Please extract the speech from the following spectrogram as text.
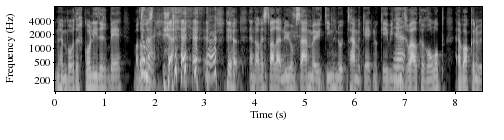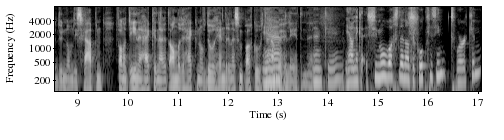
een border collie erbij. Maar dan Doe is, Ja, ja. En dan is het wel aan u om samen met uw teamgenoten te gaan bekijken, oké, wie neemt er welke rol op en wat kunnen we doen om die schapen van het ene hekken naar het andere hekken of door hindernissenparcours te Ja. gaan begeleiden. hè. Oké. Ja, en ik, sumo-worstelen had ik ook gezien. Twerken.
